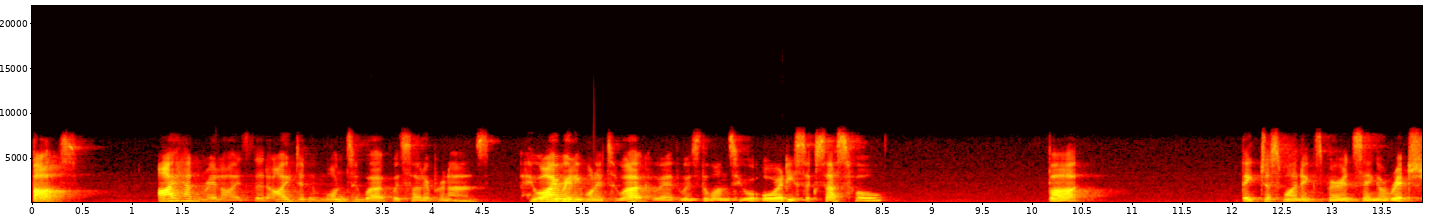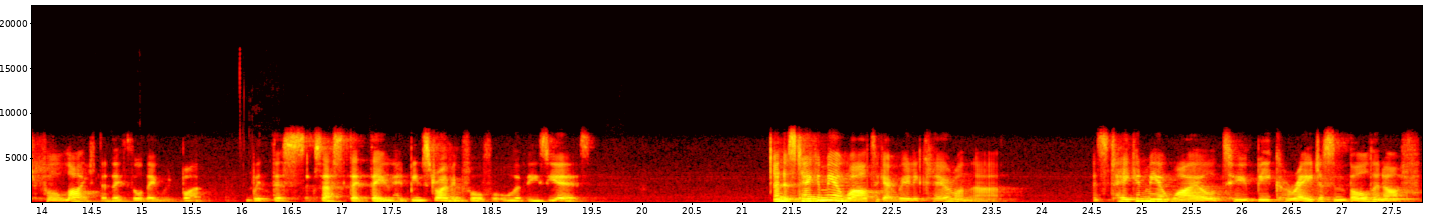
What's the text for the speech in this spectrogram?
But I hadn't realized that I didn't want to work with solopreneurs. Who I really wanted to work with was the ones who were already successful, but they just weren't experiencing a rich, full life that they thought they would want with this success that they had been striving for for all of these years. And it's taken me a while to get really clear on that it's taken me a while to be courageous and bold enough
